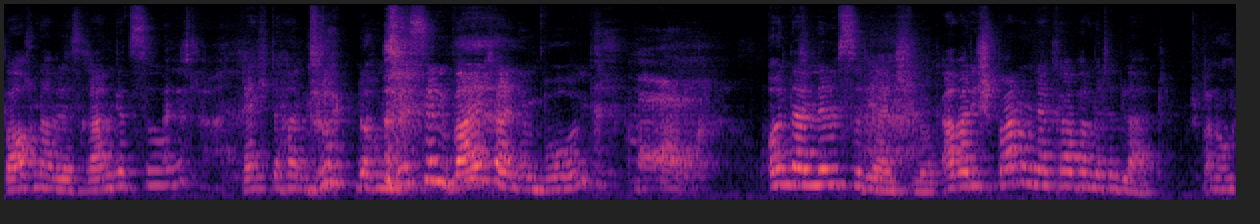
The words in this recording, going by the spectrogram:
Bauchnabel ist rangezogen, rechte Hand drückt noch ein bisschen weiter in den Boden. Und dann nimmst du dir einen Schluck. Aber die Spannung in der Körpermitte bleibt. Spannung.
